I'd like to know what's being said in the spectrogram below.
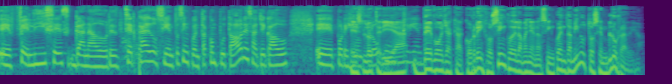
eh, felices ganadores. Cerca de 250 computadores ha llegado, eh, por ejemplo, Es Lotería de Boyacá. Corrijo, 5 de la mañana, 50 minutos en Blue Radio.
